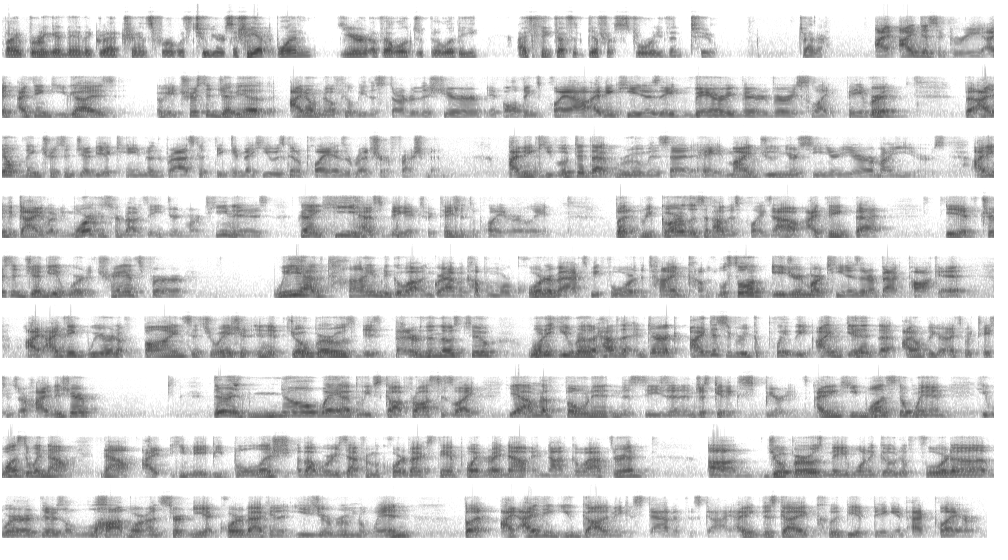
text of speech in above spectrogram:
by bringing in a grad transfer with two years. If he had one year of eligibility, I think that's a different story than two. Tyler. I, I disagree. I, I think you guys okay, Tristan Gebbia, I don't know if he'll be the starter this year if all things play out. I think he is a very, very, very slight favorite. But I don't think Tristan Gebbia came to Nebraska thinking that he was going to play as a redshirt freshman. I think he looked at that room and said, Hey, my junior, senior year are my years. I think the guy who I'd be more concerned about is Adrian Martinez. I think he has big expectations to play early. But regardless of how this plays out, I think that if Tristan Gebbia were to transfer, we have time to go out and grab a couple more quarterbacks before the time comes. We'll still have Adrian Martinez in our back pocket. I, I think we're in a fine situation. And if Joe Burrows is better than those two, wouldn't you rather have that? And Derek, I disagree completely. I get it that I don't think our expectations are high this year. There is no way I believe Scott Frost is like, yeah, I'm going to phone it in this season and just get experience. I think he wants to win. He wants to win now. Now, I he may be bullish about where he's at from a quarterback standpoint right now and not go after him. Um, Joe Burrows may want to go to Florida where there's a lot more uncertainty at quarterback and an easier room to win. But I, I think you got to make a stab at this guy. I think this guy could be a big impact player.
